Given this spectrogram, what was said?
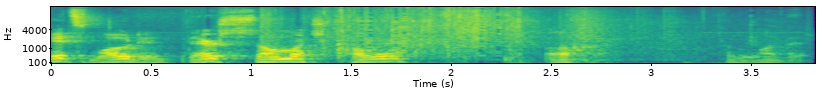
It's loaded. There's so much color. I love it.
